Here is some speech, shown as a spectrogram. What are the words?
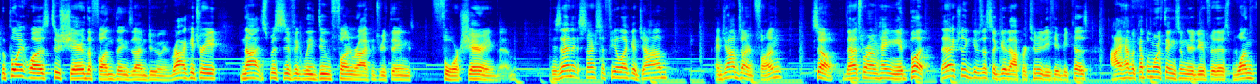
the point was to share the fun things that I'm doing in rocketry, not specifically do fun rocketry things for sharing them. Because then it starts to feel like a job, and jobs aren't fun. So that's where I'm hanging it. But that actually gives us a good opportunity here because I have a couple more things I'm gonna do for this. One,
